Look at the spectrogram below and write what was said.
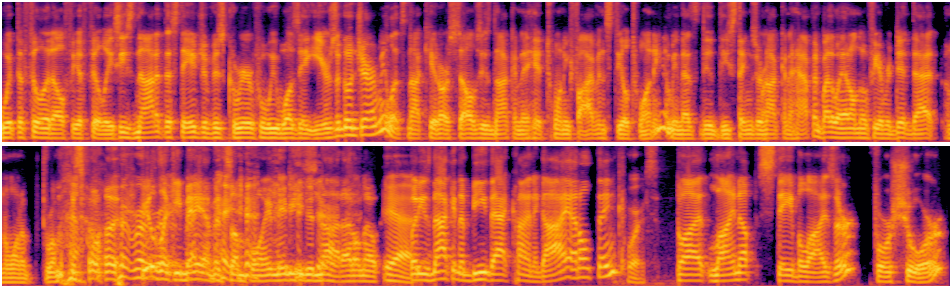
with the Philadelphia Phillies. He's not at the stage of his career of who he was eight years ago, Jeremy. Let's not kid ourselves. He's not going to hit 25 and steal 20. I mean, that's these things are not going to happen. By the way, I don't know if he ever did that. I don't want to throw myself. right, Feels right, like he may right, have at some point. Maybe he did sure. not. I don't know. Yeah. But he's not going to be that kind of guy, I don't think. Of course. But lineup stabilizer for sure.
